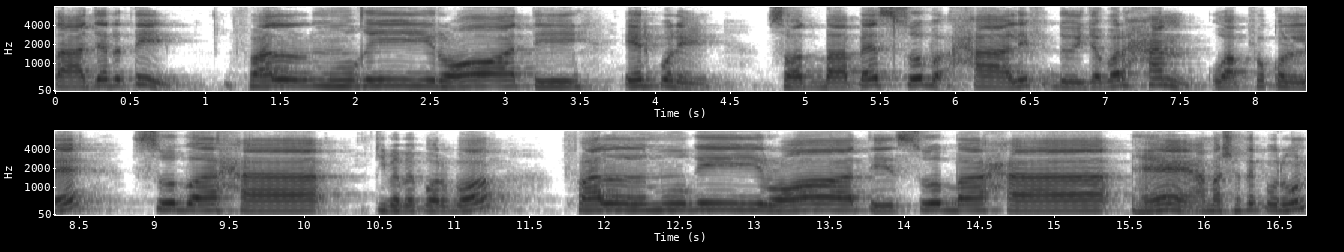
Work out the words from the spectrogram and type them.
তাজের তি, ফাল মুগি রতি এরপরে সদ বাপে সুব হালিফ দুই জবর হান, ওয়াকফ করলে সুব হা কীভাবে পড়ব? ফাল মুগি রতি সুব হা। হ্যাঁ আমার সাথে পড়ুন।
